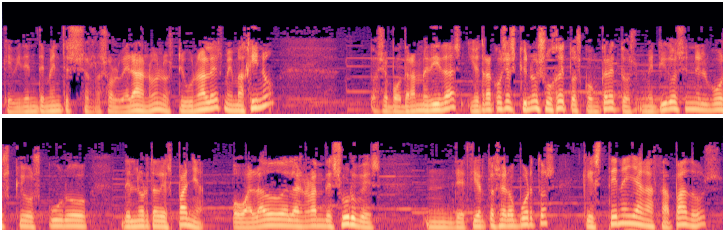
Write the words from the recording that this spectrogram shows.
que evidentemente se resolverá ¿no? en los tribunales, me imagino, se pondrán medidas y otra cosa es que unos sujetos concretos metidos en el bosque oscuro del norte de España o al lado de las grandes urbes mm, de ciertos aeropuertos que estén ahí agazapados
